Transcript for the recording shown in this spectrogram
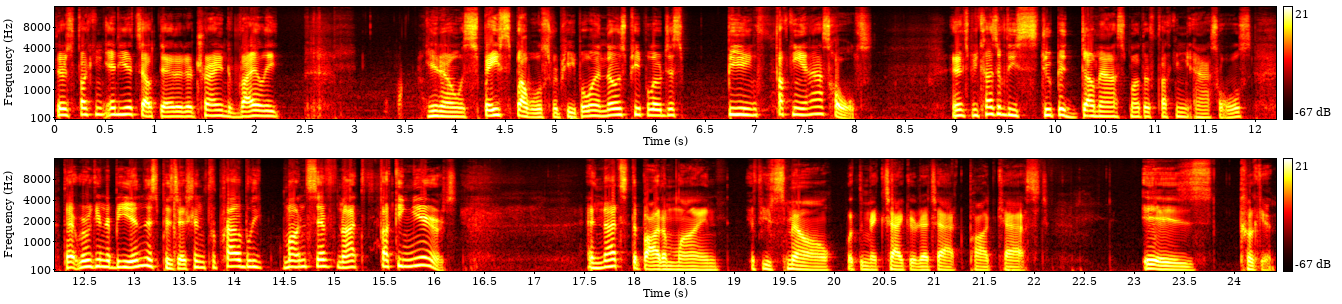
there's fucking idiots out there that are trying to violate, you know, space bubbles for people, and those people are just being fucking assholes. And it's because of these stupid, dumbass motherfucking assholes that we're gonna be in this position for probably months, if not fucking years. And that's the bottom line if you smell what the McTaggart Attack podcast is cooking.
